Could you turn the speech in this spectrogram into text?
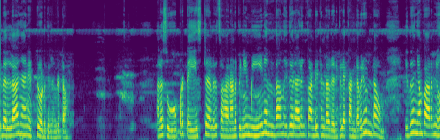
ഇതെല്ലാം ഞാൻ ഇട്ട് കൊടുത്തിട്ടുണ്ട് കേട്ടോ നല്ല സൂപ്പർ ടേസ്റ്റ് ഉള്ളൊരു സാധനമാണ്. പിന്നെ മീൻ എന്താണെന്ന് ഇതുവരാരും കണ്ടിട്ടുണ്ടാവില്ല. കണ്ടവരും ഉണ്ടാവും ഇത് ഞാൻ പറഞ്ഞു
